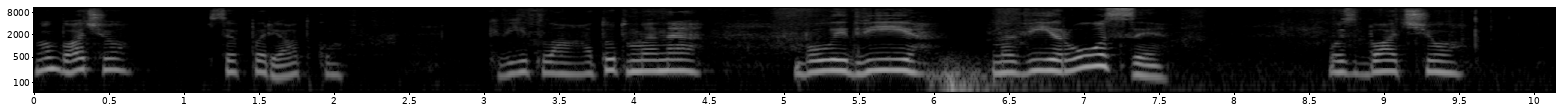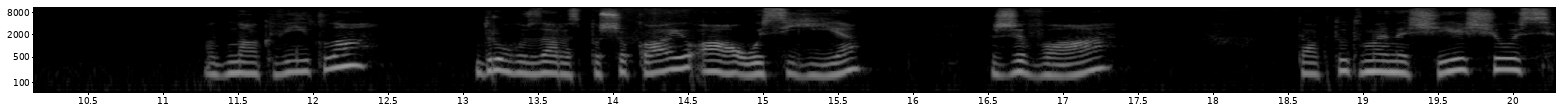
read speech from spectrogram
Ну, бачу, все в порядку. Квітла. А тут в мене були дві нові рози. Ось бачу одна квітла, другу зараз пошукаю. А, ось є. Жива. Так, тут в мене ще щось.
